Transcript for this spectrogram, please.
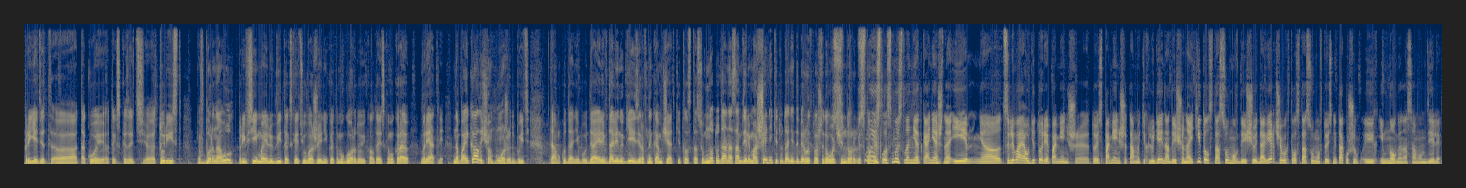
приедет э, такой, так сказать, э, турист в Барнаул, при всей моей любви, так сказать, уважении к этому городу и к Алтайскому краю, вряд ли. На Байкал еще может быть, там куда-нибудь, да, или в долину гейзеров на Камчатке Толстосум. Но туда, на самом деле, мошенники туда не доберутся, потому что это очень С- дорого стоит. Смысла, смысла нет, конечно. И э, целевая аудитория поменьше. То есть поменьше там этих людей, надо еще найти толстосумов, да еще и доверчивых толстосумов. То есть не так уж их и много на самом деле.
